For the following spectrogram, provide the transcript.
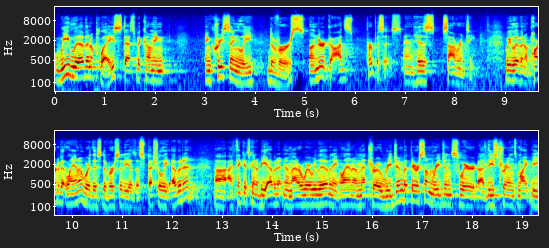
we live in a place that's becoming increasingly diverse under God's purposes and His sovereignty. We live in a part of Atlanta where this diversity is especially evident. Uh, I think it's going to be evident no matter where we live in the Atlanta metro region, but there are some regions where uh, these trends might be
